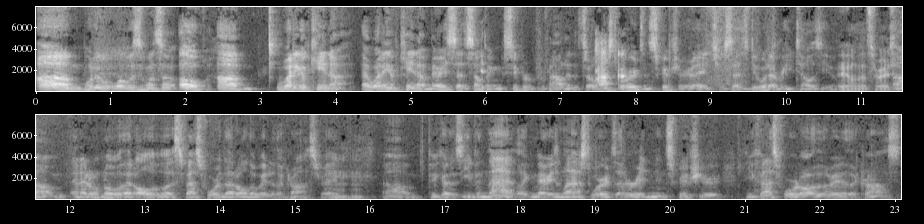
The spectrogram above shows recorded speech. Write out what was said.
um, what what was one song? Oh, um, Wedding of Cana. At Wedding of Cana, Mary says something super profound, and it's her last words in Scripture, right? She says, "Do whatever He tells you." Yeah, that's right. Um, and I don't know that all of us fast forward that all the way to the cross, right? Mm-hmm. Um, because even that, like Mary's last words that are written in Scripture, if you fast forward all the way to the cross,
